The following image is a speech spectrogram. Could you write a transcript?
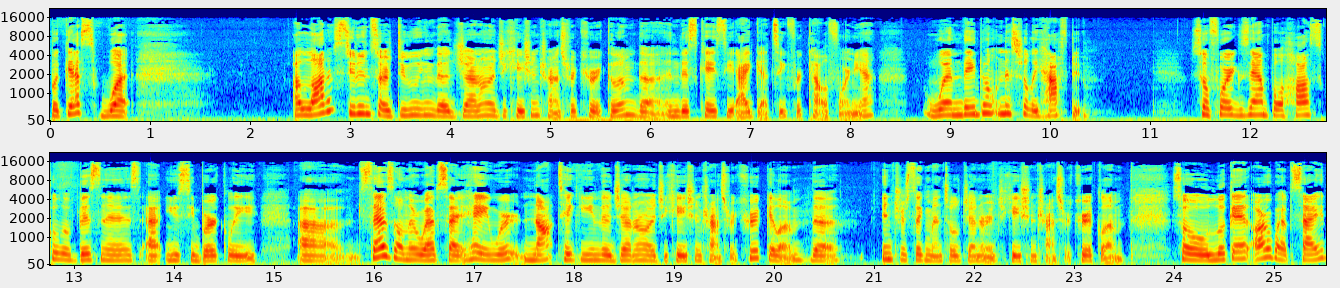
But guess what? A lot of students are doing the general education transfer curriculum, the in this case the IGETC for California, when they don't necessarily have to so, for example, Haas School of Business at UC Berkeley uh, says on their website, hey, we're not taking the general education transfer curriculum, the intersegmental general education transfer curriculum. So, look at our website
